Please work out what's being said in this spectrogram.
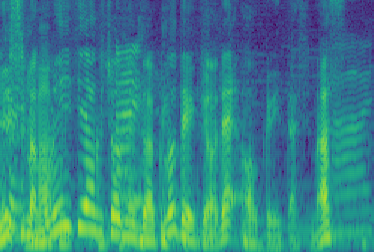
三島コミュニティアクションネットワークの提供でお送りいたします。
